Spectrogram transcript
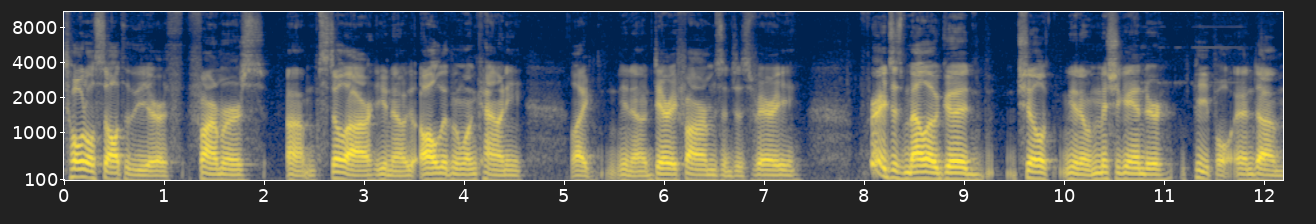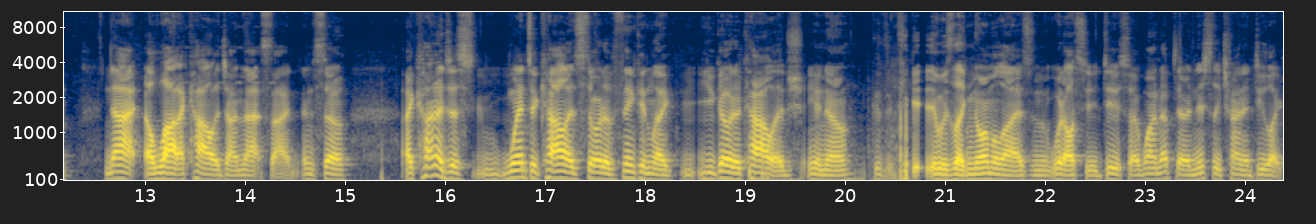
total salt of the earth farmers. Um, still are, you know, all live in one county, like you know, dairy farms and just very, very just mellow, good, chill, you know, Michigander people, and um, not a lot of college on that side. And so, I kind of just went to college, sort of thinking like you go to college, you know, it- was like normalized, and what else do you do? So I wound up there initially trying to do like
